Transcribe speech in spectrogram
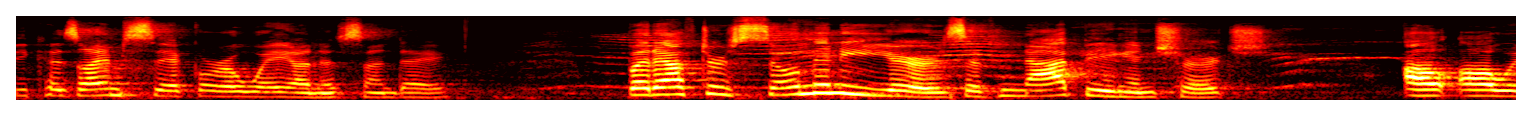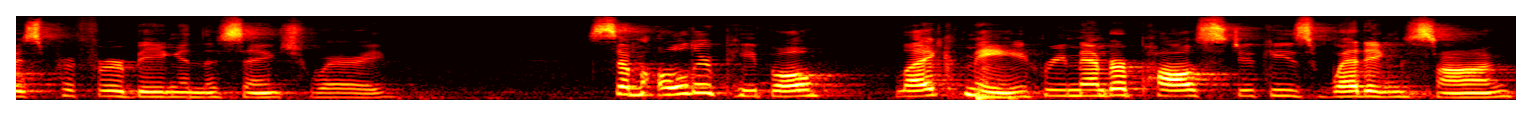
because I'm sick or away on a Sunday. But after so many years of not being in church, I'll always prefer being in the sanctuary. Some older people, like me, remember Paul Stookey's wedding song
